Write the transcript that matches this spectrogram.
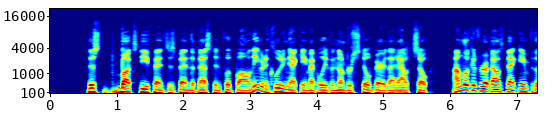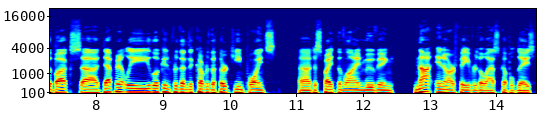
This Bucks defense has been the best in football, and even including that game, I believe the numbers still bear that out. So I'm looking for a bounce back game for the Bucks. Uh, definitely looking for them to cover the 13 points, uh, despite the line moving not in our favor the last couple days.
